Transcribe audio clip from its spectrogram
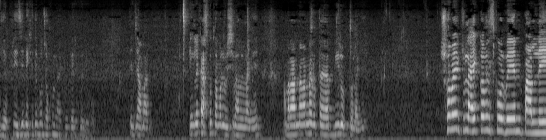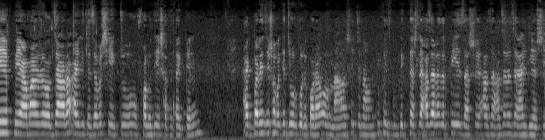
ইয়ে ফ্রিজে রেখে দেবো, যখন লাগবে বের করে নেব। এই যে আমার, এগুলো কাজ করতে আমার বেশি ভালো লাগে। আমার রান্না বান্না করতে বিরক্ত লাগে। সবাই একটু লাইক কমেন্টস করবেন, পারলে আমার, যার আইডিতে যাবে, সে একটু ফলো দিয়ে সাথে থাকবেন। একবারে যে সবাইকে জোর করে করা না, সেটা না। অনেকে ফেসবুক দেখতে আসলে হাজার হাজার পেজ আসে, হাজার হাজার হাজার আইডি আসে।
